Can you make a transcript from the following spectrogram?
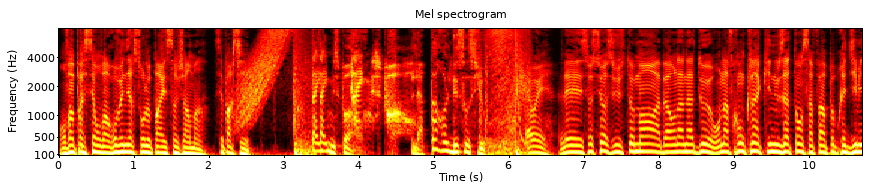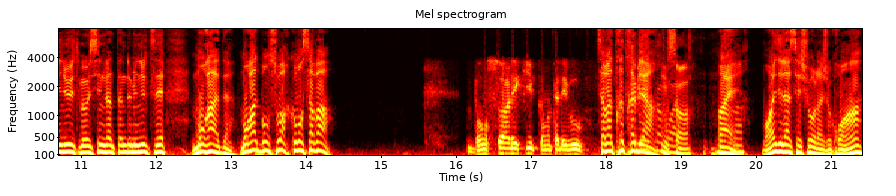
On va passer, on va revenir sur le Paris Saint-Germain. C'est parti. Time Sport. La parole des sociaux. Eh oui, les socios justement, eh ben on en a deux. On a Franklin qui nous attend, ça fait à peu près 10 minutes, mais aussi une vingtaine de minutes, c'est Morad. Morad, bonsoir, comment ça va? Bonsoir l'équipe, comment allez-vous? Ça va très très bien. Bonsoir. Ouais. Bon, il est là, c'est chaud là, je crois. Hein.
